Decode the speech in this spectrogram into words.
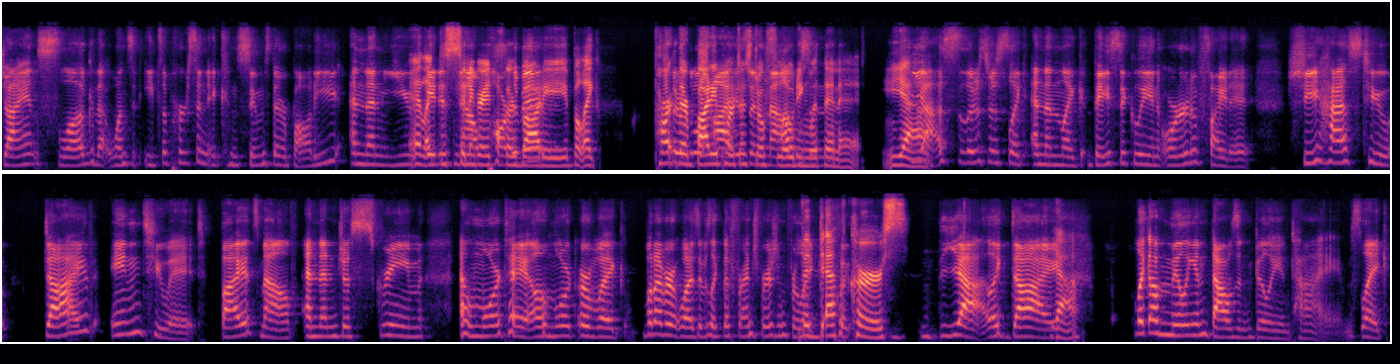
giant slug that once it eats a person, it consumes their body, and then you it like now disintegrates their of it. body, but like part Their their, body parts are still floating and- within it. Yeah. Yeah. So there's just like, and then like basically, in order to fight it, she has to dive into it by its mouth and then just scream El Morte, El Morte, or like whatever it was. It was like the French version for like the death quick- curse. Yeah, like die. Yeah. like a million thousand billion times. Like,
